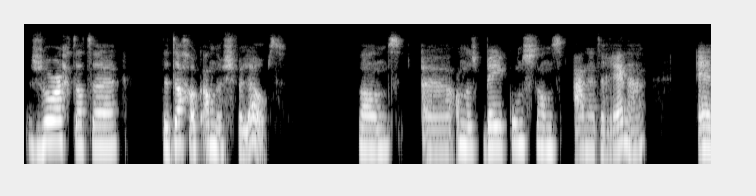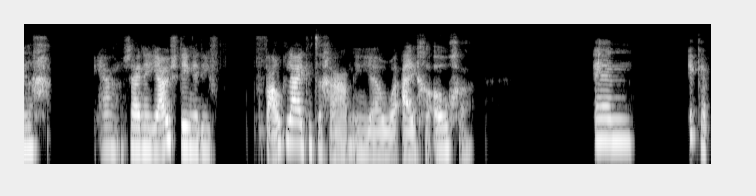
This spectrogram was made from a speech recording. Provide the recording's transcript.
zorgt dat uh, de dag ook anders verloopt. Want anders ben je constant aan het rennen. En ja, zijn er juist dingen die fout lijken te gaan in jouw eigen ogen. En ik heb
